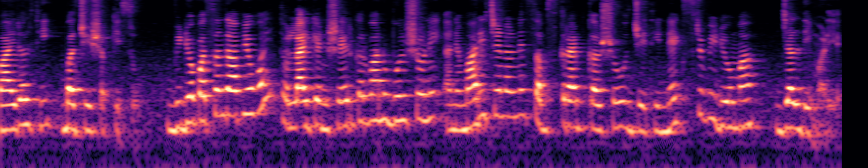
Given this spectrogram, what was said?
વાયરલથી બચી શકીશું. વીડિયો પસંદ આવ્યો હોય તો લાઇક એન્ડ શેર કરવાનું ભૂલશો નહીં અને મારી ચેનલને સબસ્ક્રાઇબ કરશો, જેથી નેક્સ્ટ વિડીયોમાં જલ્દી મળીએ.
